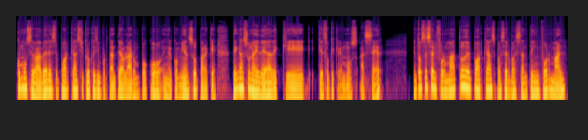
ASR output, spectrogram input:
¿Cómo se va a ver este podcast? Yo creo que es importante hablar un poco en el comienzo para que tengas una idea de qué, qué es lo que queremos hacer. Entonces el formato del podcast va a ser bastante informal,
